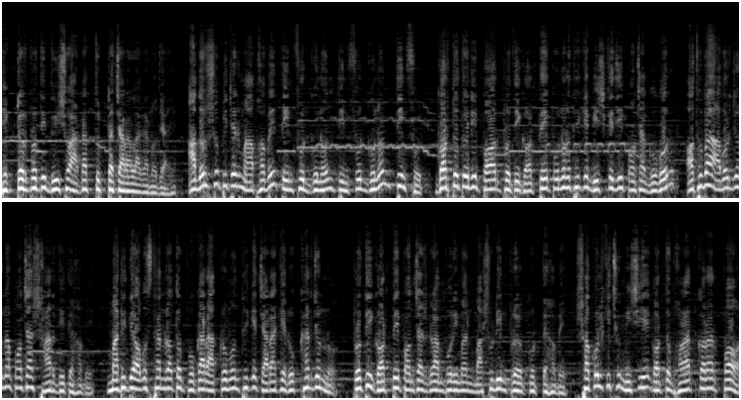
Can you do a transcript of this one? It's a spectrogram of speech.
হেক্টর প্রতি দুইশো আটাত্তরটা চারা লাগানো যায়। আদর্শ পিটের মাপ হবে তিন ফুট গুণন তিন ফুট গুণন তিন ফুট। গর্ত তৈরির পর প্রতি গর্তে পনেরো থেকে বিশ কেজি পচা গোবর অথবা আবর্জনা পচা সার দিতে হবে। মাটিতে অবস্থানরত পোকার আক্রমণ থেকে চারাকে রক্ষার জন্য প্রতি গর্তে পঞ্চাশ গ্রাম পরিমাণ বাসুডিন প্রয়োগ করতে হবে। সকল কিছু মিশিয়ে গর্ত ভরাট করার পর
